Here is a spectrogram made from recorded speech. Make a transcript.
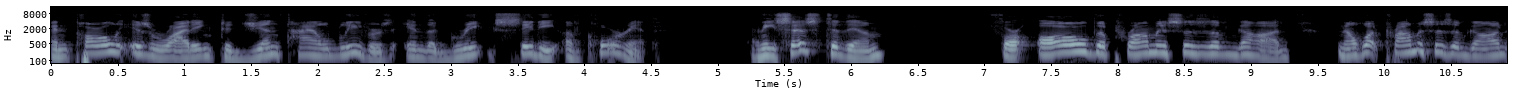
and Paul is writing to Gentile believers in the Greek city of Corinth, and he says to them, for all the promises of God. Now, what promises of God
